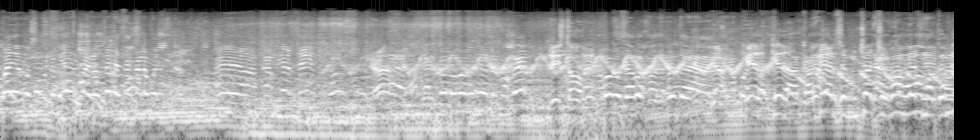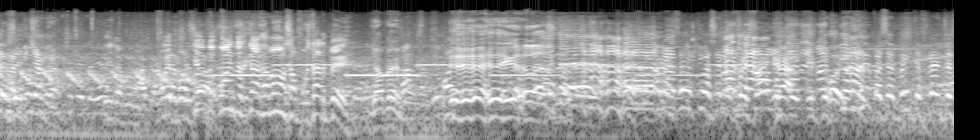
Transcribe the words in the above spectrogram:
vayamos a cambiar para ustedes sacar la vueltita. Eh, a cambiarse. Listo. Bueno, vamos abajo, de frente a... Queda, queda, a cambiarse, muchachos. Vamos, vamos a cambiarse. Oye, por cierto, ¿cuántas cajas vamos a apostar, pe? Ya ven. ¿Sabes qué va a ser la apuesta? El que- el que pierda va a ser 20 planchas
